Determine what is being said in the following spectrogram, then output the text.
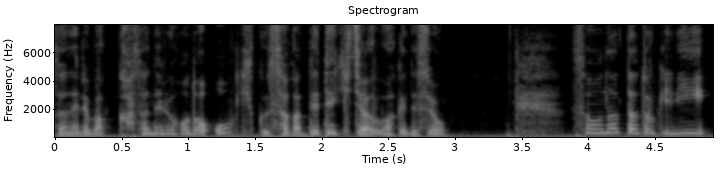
重ねれば重ねるほど大きく差が出てきちゃうわけですよ。そうなった時に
